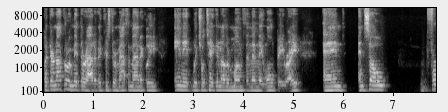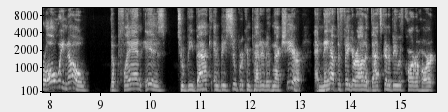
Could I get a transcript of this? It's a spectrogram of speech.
but they're not going to admit they're out of it because they're mathematically in it, which will take another month, and then they won't be, right? And and so, for all we know, the plan is to be back and be super competitive next year, and they have to figure out if that's going to be with Carter Hart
